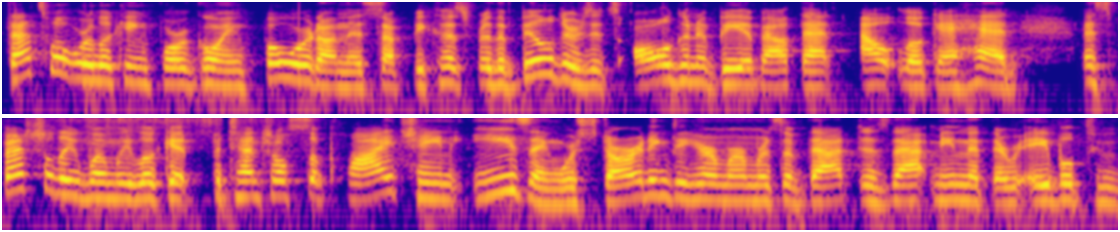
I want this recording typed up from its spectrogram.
that's what we're looking for going forward on this stuff because for the builders, it's all going to be about that outlook ahead, especially when we look at potential supply chain easing. We're starting to hear murmurs of that. Does that mean that they're able to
